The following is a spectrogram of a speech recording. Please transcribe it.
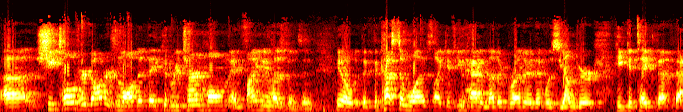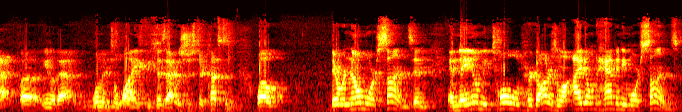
uh, she told her daughters in law that they could return home and find new husbands. And, you know, the, the custom was like if you had another brother that was younger, he could take that, that uh, you know, that woman to wife because that was just their custom. Well, there were no more sons. And, and Naomi told her daughters in law, I don't have any more sons.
